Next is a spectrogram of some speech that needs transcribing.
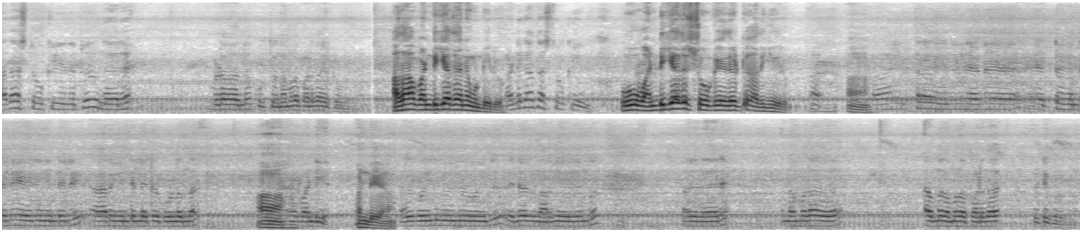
അതാ സ്റ്റോക്ക് ചെയ്തിട്ട് നേരെ ഇവിടെ വന്ന് കുത്തും. നമ്മൾ പടുതായിട്ട് കൊടുക്കും. അതാ വണ്ടിക്കകത്ത് തന്നെ കൊണ്ടുവരും വണ്ടിക്കകത്ത് സ്റ്റോക്ക് ചെയ്യും ഓ വണ്ടിക്കകത്ത് സ്റ്റോക്ക് ചെയ്തിട്ട് അതിങ്ങി വരും. ആ. ഇത്ര എട്ട് കിൻഡൽ ഏഴ് കിൻഡൽ ആറ് കിൻഡലൊക്കെ കൊള്ളുന്ന ആ. വണ്ടിയാണ് വണ്ടിയാണ്. അത് കൊയ്ത് കൊയ്ത് കൊയ്ത് അതിനകത്ത് നിറഞ്ഞു കഴിയുമ്പോൾ അവർ നേരെ നമ്മുടെ നമ്മൾ പടുത കെട്ടിക്കൊടുക്കണം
